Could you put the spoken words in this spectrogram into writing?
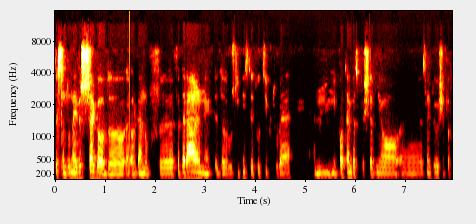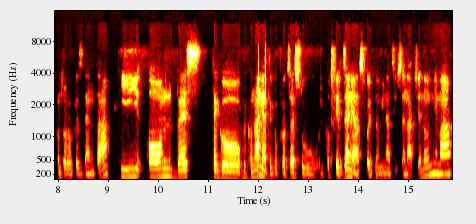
do Sądu Najwyższego, do organów e, federalnych, do różnych instytucji, które mm, potem bezpośrednio e, znajdują się pod kontrolą prezydenta i on bez tego wykonania tego procesu potwierdzenia swoich nominacji w Senacie, no nie ma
